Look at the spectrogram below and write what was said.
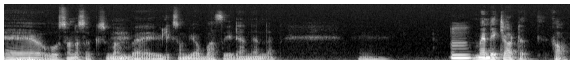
eh, och sådana saker som man börjar liksom jobba sig i den änden. Mm. Men det är klart att ja.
